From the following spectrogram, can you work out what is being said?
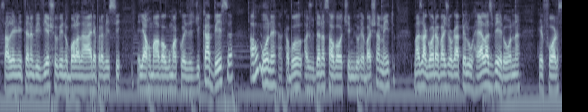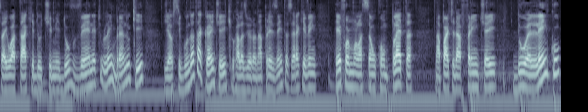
Salernitana vivia chovendo bola na área para ver se ele arrumava alguma coisa de cabeça. Arrumou, né? Acabou ajudando a salvar o time do rebaixamento, mas agora vai jogar pelo Hellas Verona, reforça aí o ataque do time do Vêneto, lembrando que já é o segundo atacante aí que o Hellas Verona apresenta. Será que vem reformulação completa na parte da frente aí do elenco?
